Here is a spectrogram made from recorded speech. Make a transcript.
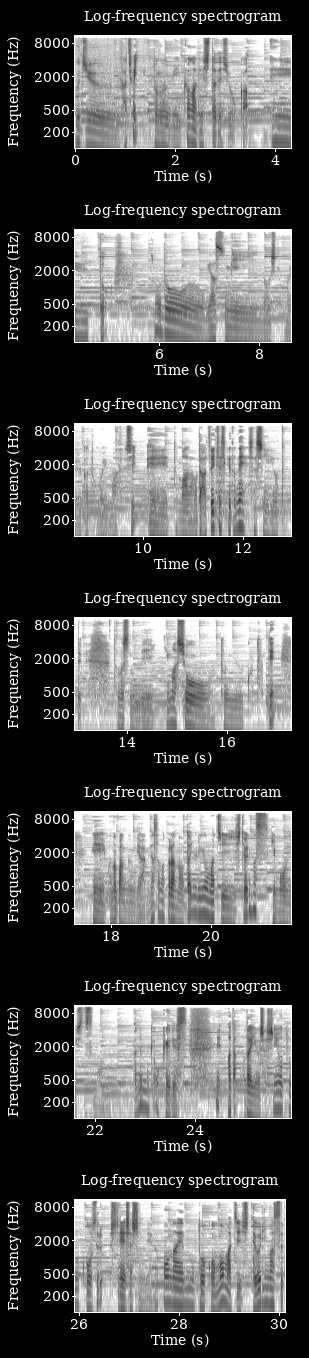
168回、トムービーいかがでしたでしょうか？えーっと、ちょうどお休みの人もいるかと思いますし、えーっと、まあ、まだ暑いですけどね、写真を撮って楽しんでいきましょう。ということで、えーこの番組では皆様からのお便りをお待ちしております。疑問、質問、何でも OK です。で、また、お題を写真を投稿する指令写真例のコーナーへの投稿もお待ちしております。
